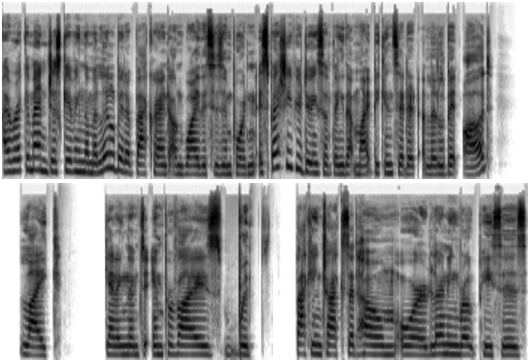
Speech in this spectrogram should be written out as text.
I recommend just giving them a little bit of background on why this is important, especially if you're doing something that might be considered a little bit odd, like getting them to improvise with backing tracks at home or learning rote pieces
